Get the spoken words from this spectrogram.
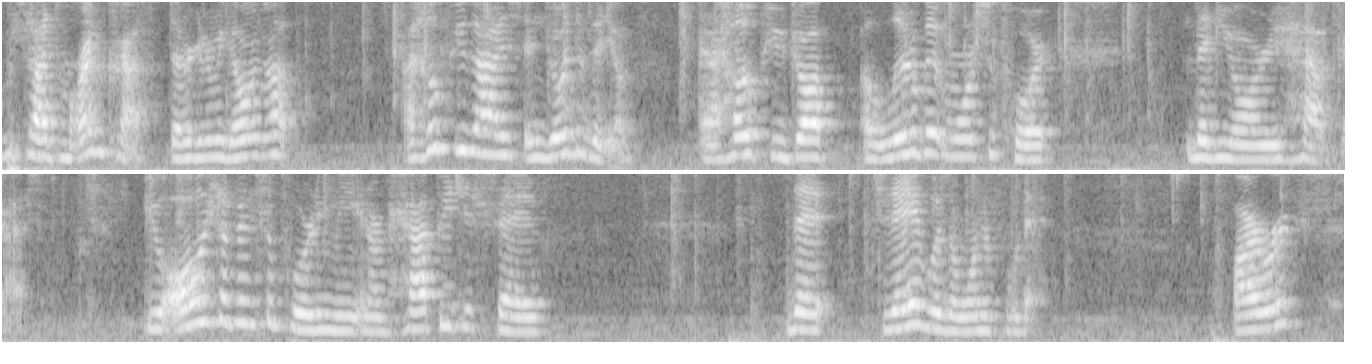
besides Minecraft that are going to be going up. I hope you guys enjoyed the video and I hope you drop a little bit more support than you already have, guys. You always have been supporting me, and I'm happy to say that today was a wonderful day. Fireworks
